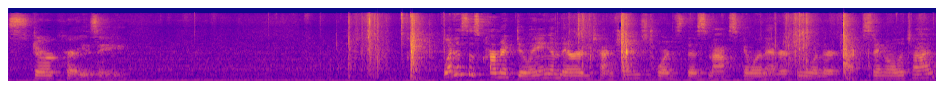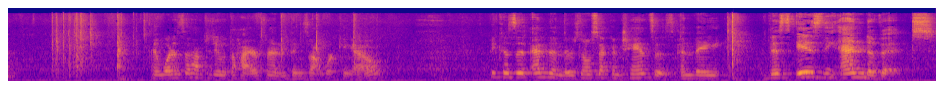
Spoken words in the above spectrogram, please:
stir crazy. What is this karmic doing and their intentions towards this masculine energy when they're texting all the time? And what does that have to do with the Hierophant and things not working out? Because it ended, there's no second chances. And they, this is the end of it.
